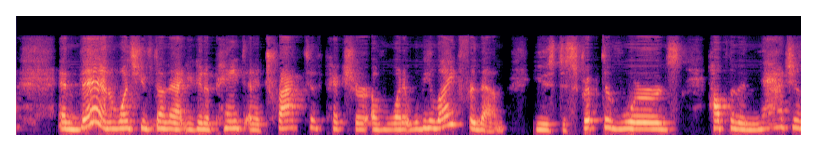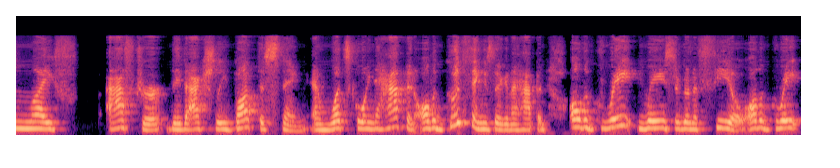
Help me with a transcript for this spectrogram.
and then once you've done that, you're going to paint an attractive picture of what it will be like for them. Use descriptive words, help them imagine life after they've actually bought this thing and what's going to happen, all the good things that are going to happen, all the great ways they're going to feel, all the great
